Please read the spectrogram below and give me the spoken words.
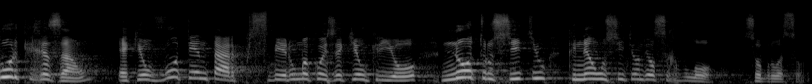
por que razão é que eu vou tentar perceber uma coisa que ele criou noutro sítio que não o sítio onde ele se revelou sobre o assunto.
